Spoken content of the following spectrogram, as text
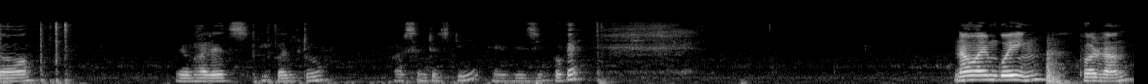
the average equal to percentage d avg okay. Now i am going for run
